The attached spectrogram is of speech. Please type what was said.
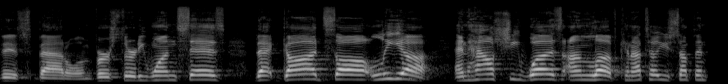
this battle. And verse 31 says that God saw Leah and how she was unloved. Can I tell you something?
